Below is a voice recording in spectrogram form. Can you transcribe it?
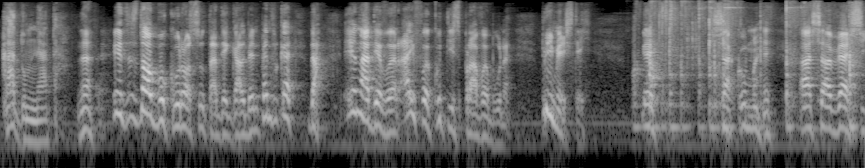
ca dumneata. Da, îți dau bucuros suta de galben, pentru că, da, în adevăr, ai făcut ispravă bună. Primește-i. E, Și acum aș avea și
